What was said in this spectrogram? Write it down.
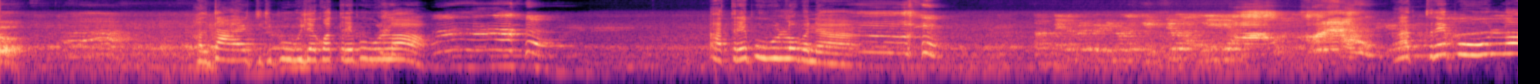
എടുക്കോ അത് താഴത്തേക്ക് പൂവില്ല അത്രേ പോവുള്ള? അത്രേ പോവുള്ളൂ പൊന്നാ? അത്രേ പോവുള്ളൂ?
